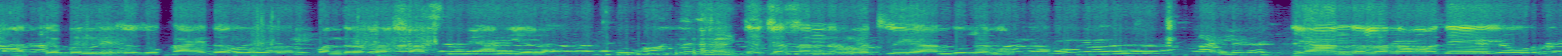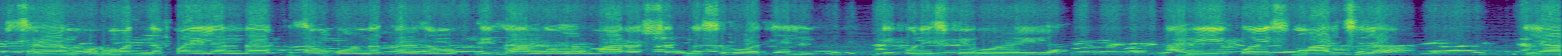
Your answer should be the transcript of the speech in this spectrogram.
हत्याबंदीचा जो कायदा दोन हजार पंधराला शासनाने आणलेला आहे. त्याच्या संदर्भातलं हे आंदोलन आहे या आंदोलनामध्ये श्रीरामपूर मधनं पहिल्यांदा संपूर्ण कर्जमुक्तीचं आंदोलन महाराष्ट्रातनं सुरुवात झाली एकोणीस फेब्रुवारीला. आणि एकोणीस मार्चला या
